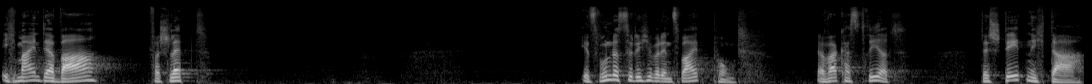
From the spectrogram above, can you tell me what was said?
Ich meine, der war verschleppt. Jetzt wunderst du dich über den zweiten Punkt. Er war kastriert. Das steht nicht da,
